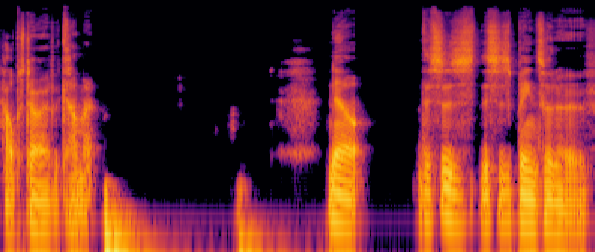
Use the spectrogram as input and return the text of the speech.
helps to overcome it. Now, this is this has been sort of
